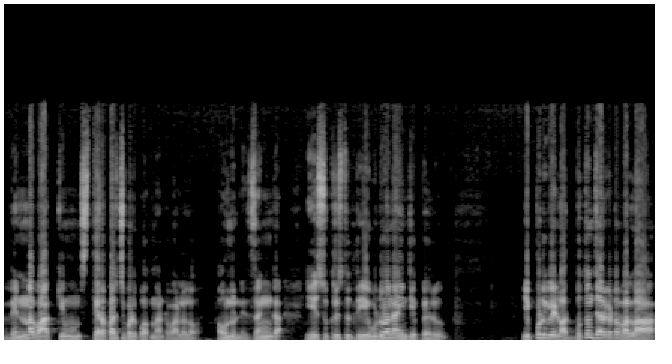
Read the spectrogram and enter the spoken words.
విన్న వాక్యం స్థిరపరచబడిపోతుందంట వాళ్ళలో. అవును నిజంగా యేసుక్రీస్తు దేవుడు అని ఆయన చెప్పారు. ఇప్పుడు వీళ్ళు అద్భుతం జరగటం వల్ల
